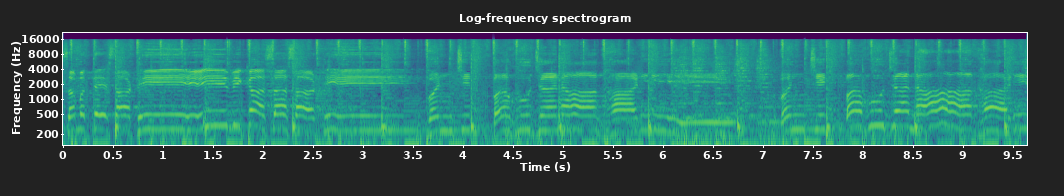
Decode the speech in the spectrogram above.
समतेसाठी विकासासाठी. वंचित बहुजन आघाडी वंचित बहुजन आघाडी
